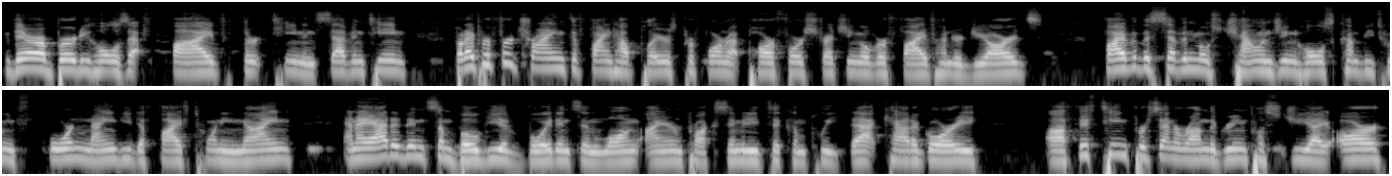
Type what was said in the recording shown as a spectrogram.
There are birdie holes at 5, 13, and 17, but I prefer trying to find how players perform at par 4 stretching over 500 yards. Five of the seven most challenging holes come between 490 to 529, and I added in some bogey avoidance and long iron proximity to complete that category. Uh, 15% around the green plus GIR.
